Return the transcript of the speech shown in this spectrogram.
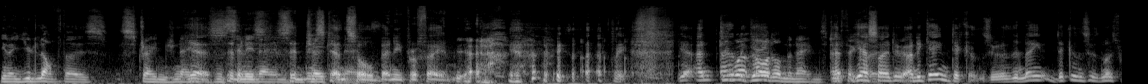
you know, you love those strange names yes, and silly names. Sidney Stencil, Benny Profane. Yeah. yeah, exactly. Yeah, and, do you and work again, hard on the names? Do you think yes, I do. And again, Dickens. You know, the name Dickens is the most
